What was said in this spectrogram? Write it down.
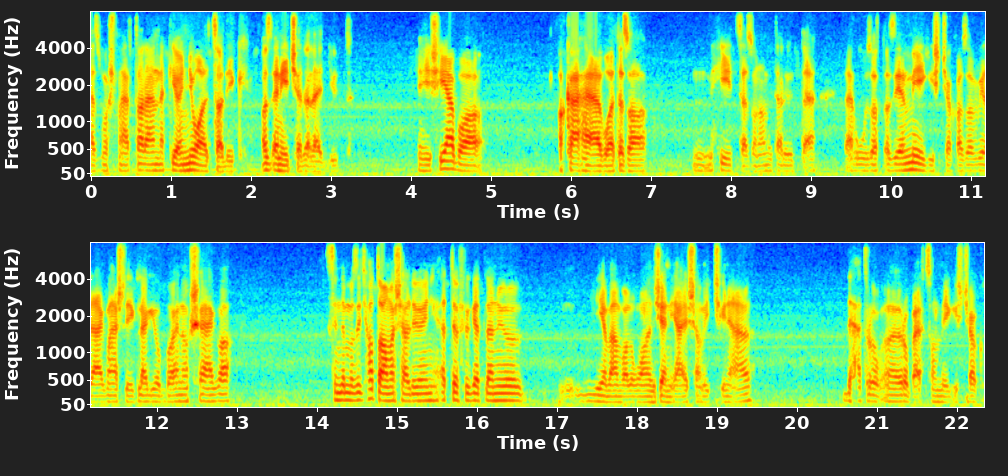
ez most már talán neki a nyolcadik az nhl együtt. És hiába a KHL volt ez a hét szezon, amit előtte lehúzott, azért mégiscsak az a világ második legjobb bajnoksága. Szerintem az egy hatalmas előny, ettől függetlenül nyilvánvalóan zseniális, amit csinál, de hát Robertson mégiscsak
